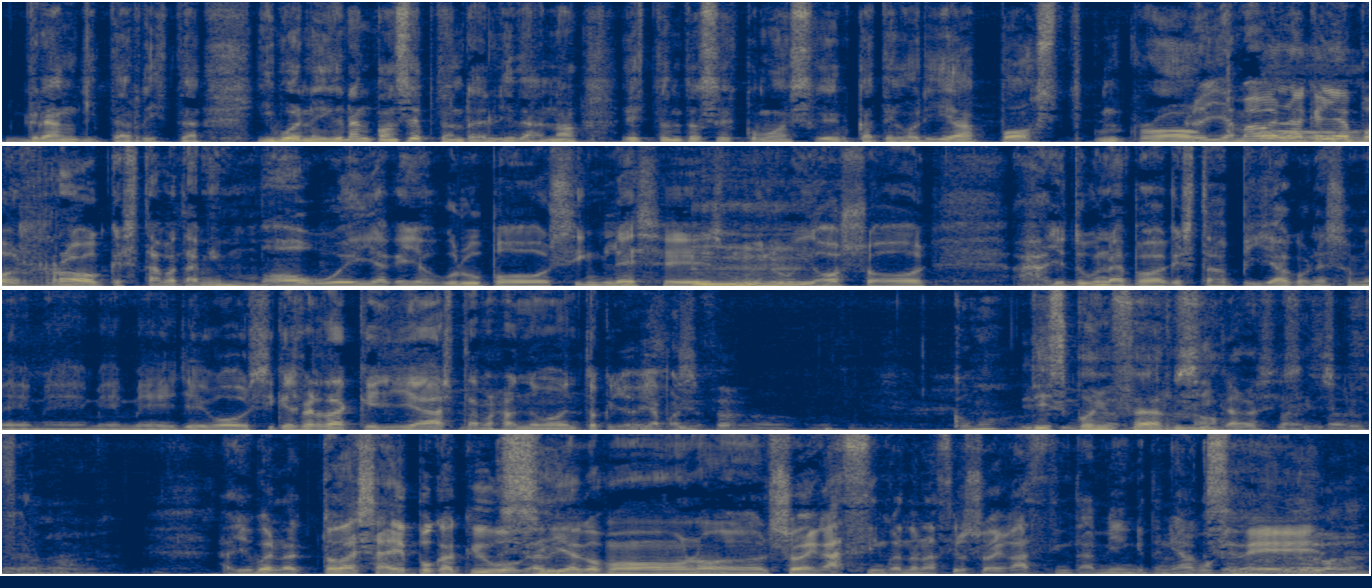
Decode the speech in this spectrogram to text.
gran guitarrista y bueno y gran concepto en realidad no esto entonces como es eh, categoría post rock lo llamaban aquella post rock estaba también Mowe y aquellos grupos ingleses muy mm. ruidosos ah, yo tuve una época que estaba pillado con eso me, me, me, llegó sí que es verdad que ya estamos hablando de un momento que yo ya pasé ¿Cómo? Disco Inferno. Sí, claro, sí, sí, Disco Inferno. Bueno, toda esa época que hubo, que había como, ¿no? El Soegazin, cuando nació el Soegazin también, que tenía algo que ver. ¿no?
